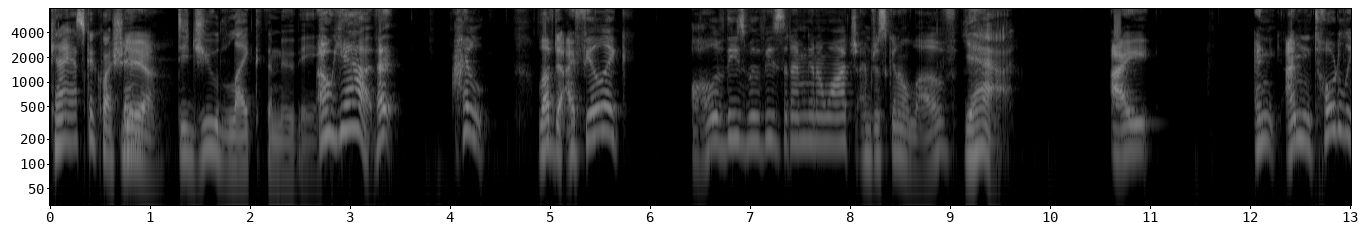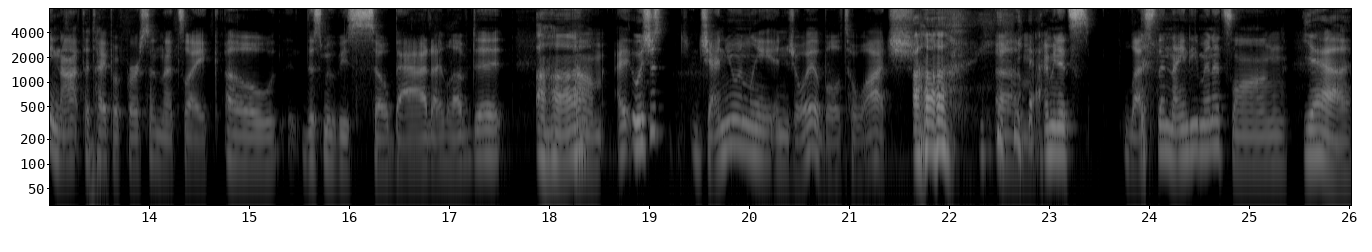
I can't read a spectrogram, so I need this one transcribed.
Can I ask a question? Yeah. yeah. Did you like the movie? Oh yeah, that I loved it. I feel like all of these movies that I'm gonna watch, I'm just gonna love. yeah. I and I'm totally not the type of person that's like, oh, this movie's so bad, I loved it. Uh huh. Um, I, it was just genuinely enjoyable to watch. Uh, Um, yeah. I mean, it's less than 90 minutes long. yeah.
